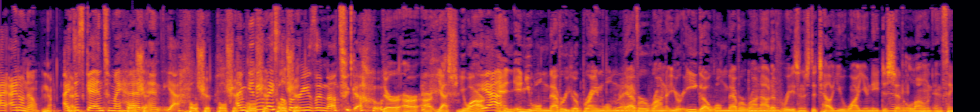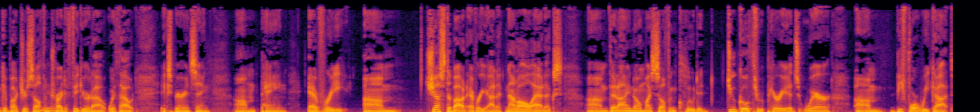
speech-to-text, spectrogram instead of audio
I, I don't know. No, I just get into my head bullshit. and yeah. Bullshit, bullshit, I'm bullshit, giving myself bullshit. a reason not to go. There are, are yes, you are, Yeah. and and you will never, your brain will never run, your ego will never run out of reasons to tell you why you need to sit Mm-hmm. Right. alone and think about yourself and try to figure it out without experiencing um, pain. Every, um, just about every addict, not all addicts um, that I know, myself included, do go through periods where um, before we got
